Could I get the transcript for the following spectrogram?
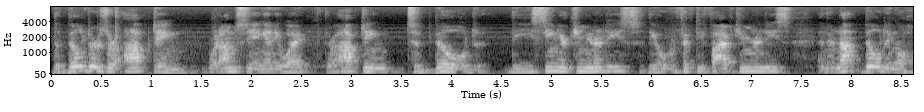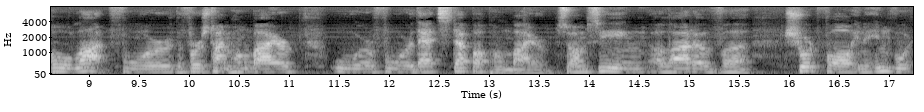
the builders are opting, what I'm seeing anyway, they're opting to build the senior communities, the over 55 communities, and they're not building a whole lot for the first time home buyer or for that step up home buyer. So I'm seeing a lot of uh, shortfall in invo-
